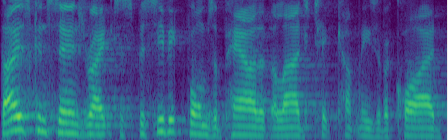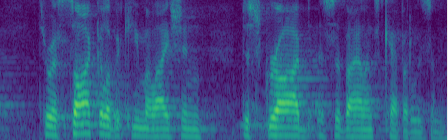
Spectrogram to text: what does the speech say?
Those concerns relate to specific forms of power that the large tech companies have acquired through a cycle of accumulation described as surveillance capitalism.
